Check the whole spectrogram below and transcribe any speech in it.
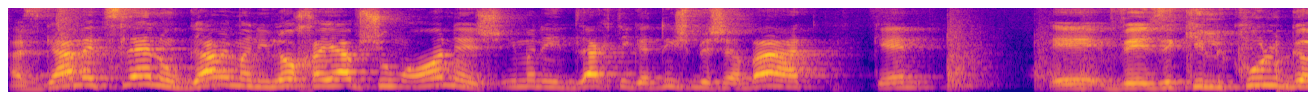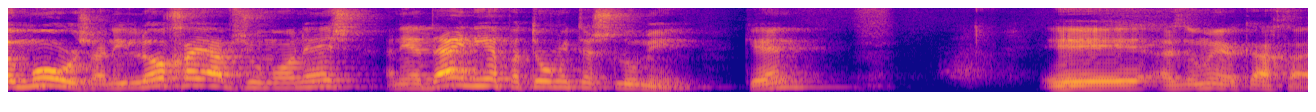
אז גם אצלנו, גם אם אני לא חייב שום עונש, אם אני הדלקתי גדיש בשבת, כן? אה, וזה קלקול גמור שאני לא חייב שום עונש, אני עדיין אהיה פטור מתשלומים, כן? אה, אז הוא אומר ככה,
